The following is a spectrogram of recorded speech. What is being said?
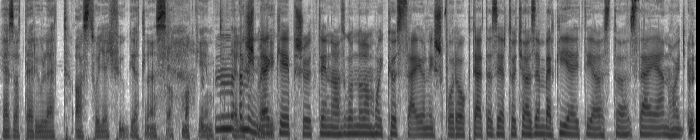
ez a terület azt, hogy egy független szakmaként elismerik. Mindenképp, sőt én azt gondolom, hogy közszájon is forog, tehát azért, hogyha az ember kiejti azt a száján, hogy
